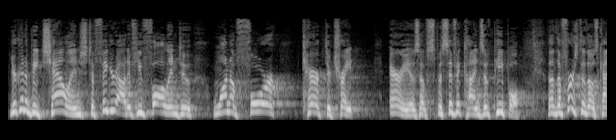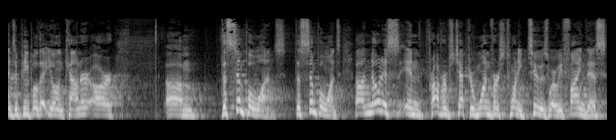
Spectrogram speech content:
you're going to be challenged to figure out if you fall into one of four character trait areas of specific kinds of people. Now, the first of those kinds of people that you'll encounter are um, the simple ones. The simple ones. Uh, notice in Proverbs chapter 1, verse 22 is where we find this.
